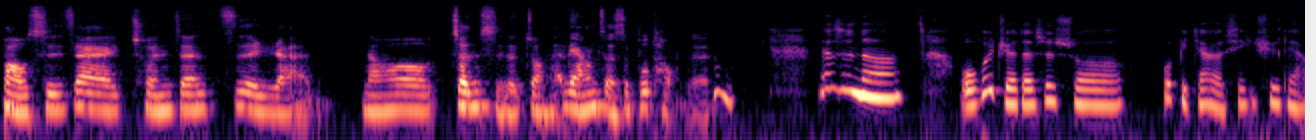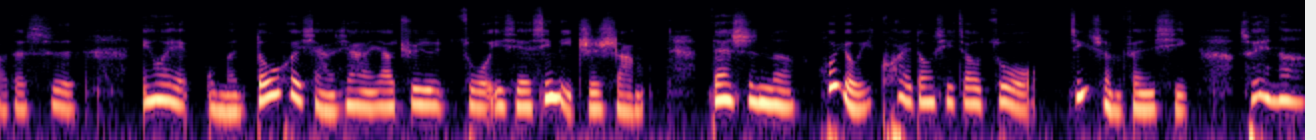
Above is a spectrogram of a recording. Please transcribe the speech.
保持在纯真、自然，然后真实的状态，两者是不同的。但是呢，我会觉得是说，我比较有兴趣聊的是，因为我们都会想象要去做一些心理智商，但是呢，会有一块东西叫做精神分析。所以呢，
